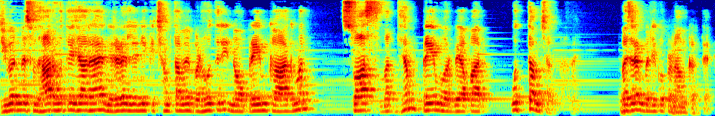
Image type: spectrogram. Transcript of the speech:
जीवन में सुधार होते जा रहा है, निर्णय लेने की क्षमता में बढ़ोतरी नौ प्रेम का आगमन स्वास्थ्य मध्यम प्रेम और व्यापार उत्तम चल रहा है। बजरंग बली को प्रणाम करते हैं।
